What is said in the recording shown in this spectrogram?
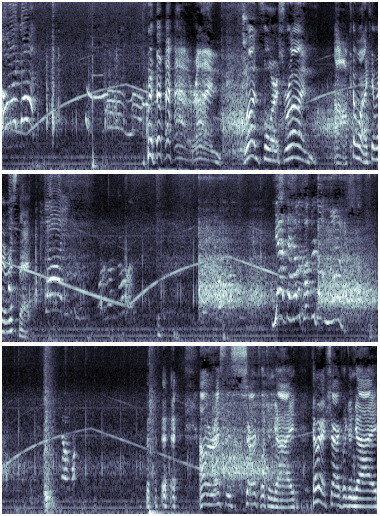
Oh my god! Run! Run, Forrest, run! Oh, come on. I can't believe I missed that. Yeah, the helicopter got launched. I'll arrest this shark looking guy. Come here, shark looking guy.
